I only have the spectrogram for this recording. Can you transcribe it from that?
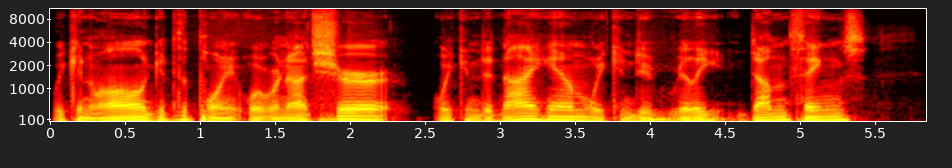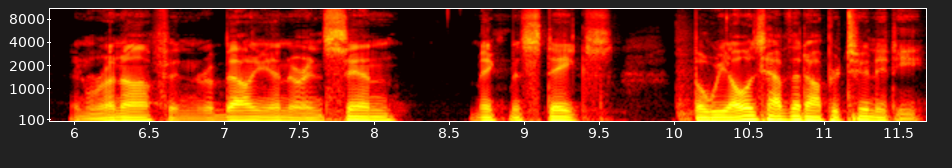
we can all get to the point where we're not sure. We can deny him. We can do really dumb things and run off in rebellion or in sin, make mistakes. But we always have that opportunity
